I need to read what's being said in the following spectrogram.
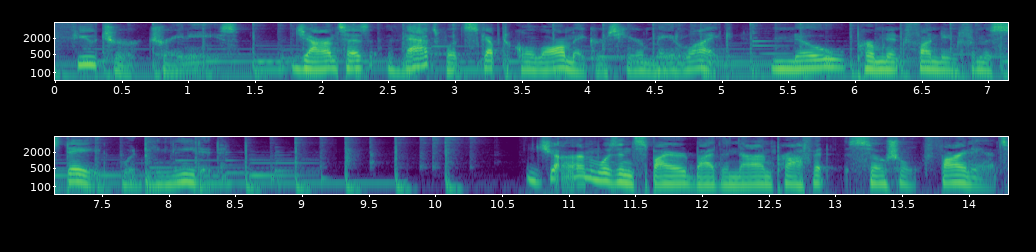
future trainees. John says that's what skeptical lawmakers here may like. No permanent funding from the state would be needed. John was inspired by the nonprofit Social Finance,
